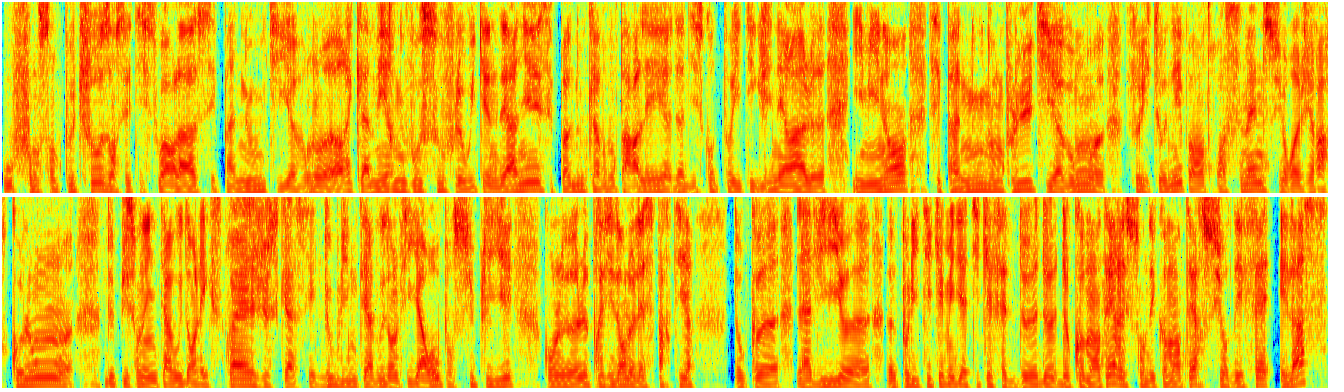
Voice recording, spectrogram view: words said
au fond, sont peu de choses dans cette histoire-là. C'est pas nous qui avons euh, réclamé un nouveau souffle le week-end dernier. C'est pas nous qui avons parlé d'un discours de politique générale euh, imminent. C'est pas nous non plus qui avons feuilletonné pendant trois semaines sur Gérard Collomb, depuis son interview dans l'Express jusqu'à ses doubles interviews dans le Figaro pour supplier qu'on le, le, président le laisse partir. Donc la vie politique et médiatique est faite de commentaires et ce sont des commentaires sur des faits, hélas,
